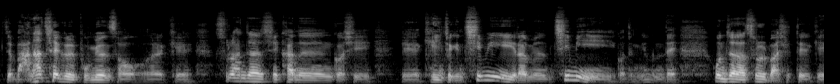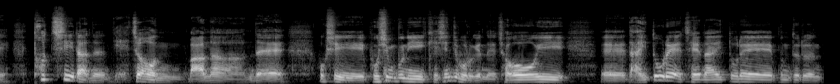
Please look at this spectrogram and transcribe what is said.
이제 만화책을 보면서 이렇게 술 한 잔씩 하는 것이 예, 개인적인 취미라면 취미거든요. 근데 혼자 술 마실 때 이렇게 터치라는 예전 만화인데 혹시 보신 분이 계신지 모르겠네요. 저희 에, 나이 또래 제 나이 또래 분들은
